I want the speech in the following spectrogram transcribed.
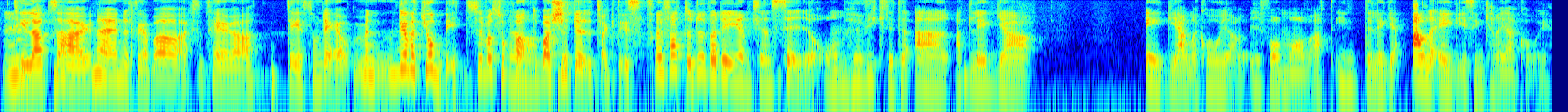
Till att så här, nej nu får jag bara acceptera att det är som det är. Men det har varit jobbigt. Så det var så skönt Ja. att bara checka ut faktiskt. Men fattar du vad det egentligen säger om hur viktigt det är att lägga ägg i alla korgar i form av att inte lägga alla ägg i sin karriärkorg?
